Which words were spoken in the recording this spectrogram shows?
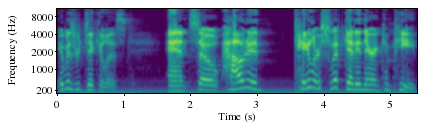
It was ridiculous. And so how did taylor swift get in there and compete?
